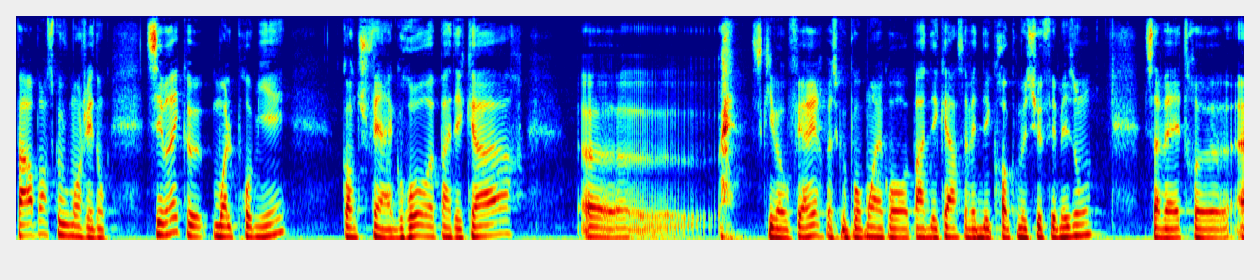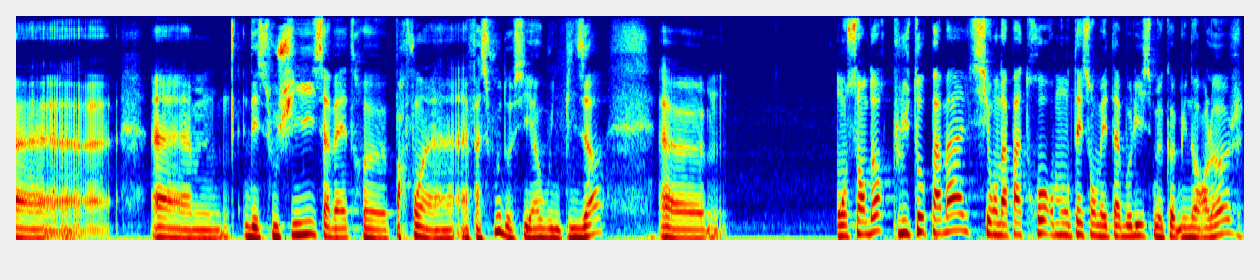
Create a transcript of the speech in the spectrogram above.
par rapport à ce que vous mangez. Donc, c'est vrai que moi, le premier, quand je fais un gros repas d'écart, euh, ce qui va vous faire rire, parce que pour moi, un gros repas d'écart, ça va être des croques monsieur fait maison, ça va être euh, des sushis, ça va être euh, parfois un, fast-food aussi, hein, ou une pizza. on s'endort plutôt pas mal si on n'a pas trop remonté son métabolisme comme une horloge.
